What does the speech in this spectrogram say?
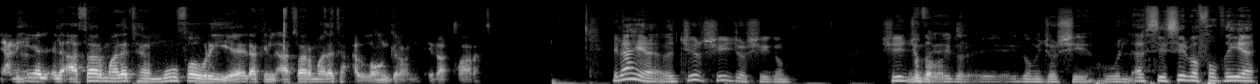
يعني هي الآثار مالتها مو فورية لكن الآثار مالتها على ال long run إذا صارت. لا هي تجير شي يجر شي يقوم. شي يقوم يجر شي. وال FCC المفروض هي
